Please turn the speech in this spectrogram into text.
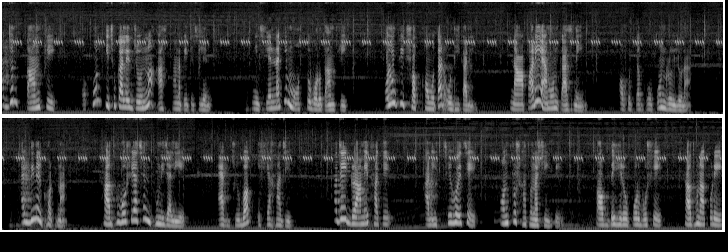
একজন তান্ত্রিক তখন কিছুকালের জন্য আস্থানা পেতেছিলেন। তিনি ছিলেন নাকি মস্ত বড় তান্ত্রিক, অলৌকিক সব ক্ষমতার অধিকারী। না পারে এমন কাজ নেই, খবরটা গোপন রইল না। একদিনের ঘটনা, সাধু বসে আছেন ধুনি জ্বালিয়ে। এক যুবক এসে হাজির। কাজেই গ্রামে থাকে আর ইচ্ছে হয়েছে মন্ত্র সাধনা শিখবে। সব দেহের ওপর বসে সাধনা করে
